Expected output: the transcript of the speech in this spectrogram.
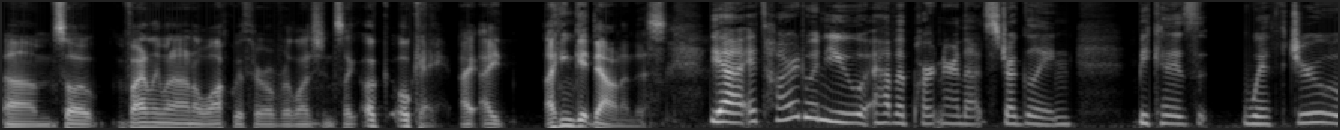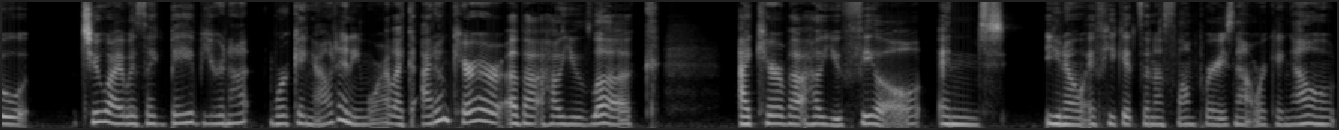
Um, so finally went on a walk with her over lunch, and it's like, ok- okay, I, I, I can get down on this. Yeah, it's hard when you have a partner that's struggling because with Drew too, I was like, babe, you're not working out anymore. Like, I don't care about how you look. I care about how you feel. And, you know, if he gets in a slump where he's not working out,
